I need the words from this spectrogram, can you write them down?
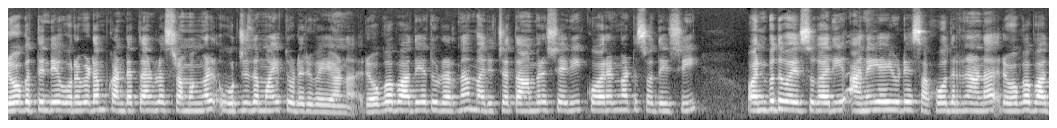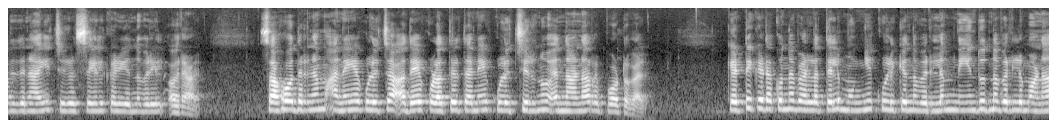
രോഗത്തിന്റെ ഉറവിടം കണ്ടെത്താനുള്ള ശ്രമങ്ങൾ ഊർജിതമായി തുടരുകയാണ്. രോഗബാധയെ തുടർന്ന് മരിച്ച താമരശ്ശേരി കോരങ്ങാട്ട് സ്വദേശി ഒൻപത് വയസ്സുകാരി അനയയുടെ സഹോദരനാണ് രോഗബാധിതനായി ചികിത്സയിൽ കഴിയുന്നവരിൽ ഒരാൾ. സഹോദരനും അനയ കുളിച്ച അതേ കുളത്തിൽ തന്നെ കുളിച്ചിരുന്നു എന്നാണ് റിപ്പോർട്ടുകൾ. കെട്ടിക്കിടക്കുന്ന വെള്ളത്തിൽ മുങ്ങിക്കുളിക്കുന്നവരിലും നീന്തുന്നവരിലുമാണ്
